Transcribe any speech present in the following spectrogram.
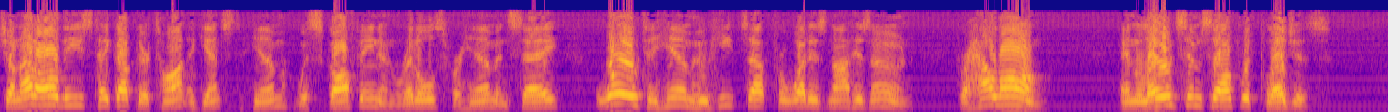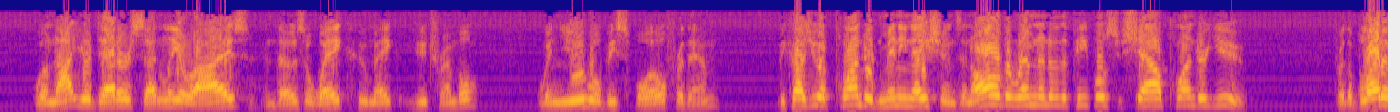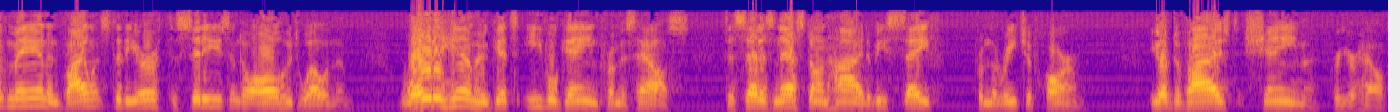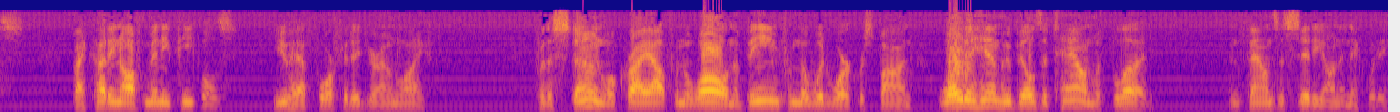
Shall not all these take up their taunt against him with scoffing and riddles for him and say, Woe to him who heaps up for what is not his own. For how long? And loads himself with pledges. Will not your debtors suddenly arise, and those awake who make you tremble, when you will be spoiled for them? Because you have plundered many nations, and all the remnant of the peoples shall plunder you. For the blood of man and violence to the earth, to cities, and to all who dwell in them. Woe to him who gets evil gain from his house, to set his nest on high, to be safe from the reach of harm. You have devised shame for your house. By cutting off many peoples, you have forfeited your own life. For the stone will cry out from the wall, and the beam from the woodwork respond. Woe to him who builds a town with blood and founds a city on iniquity.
